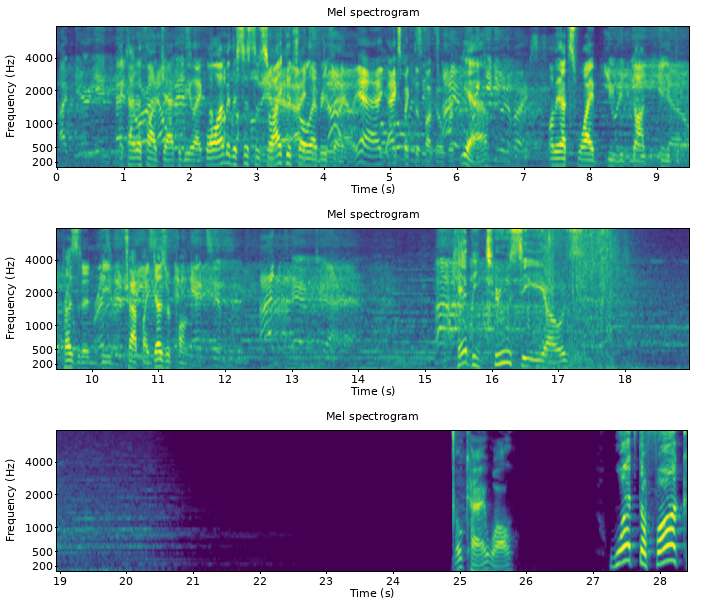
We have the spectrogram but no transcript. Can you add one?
Hyperion. I kind of thought Jack would be like, well, I'm in the system, so I control can- everything. Yeah, yeah, I, I expect the fuck over. Yeah. I mean, that's why you would not be the president and be trapped by Desert Punk. Can't be two CEOs. Okay, well. What the fuck?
